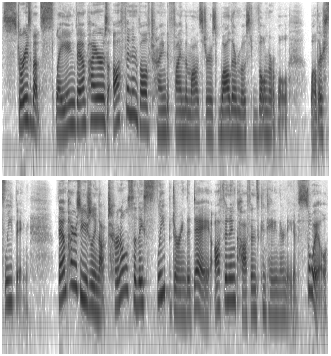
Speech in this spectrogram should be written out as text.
Stories about slaying vampires often involve trying to find the monsters while they're most vulnerable, while they're sleeping. Vampires are usually nocturnal, so they sleep during the day, often in coffins containing their native soil.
